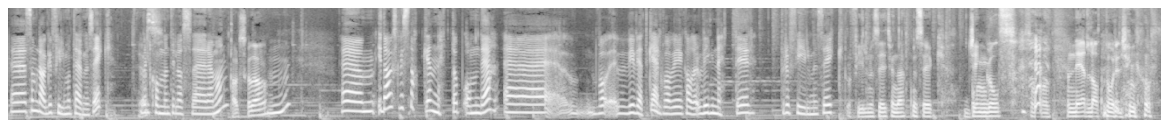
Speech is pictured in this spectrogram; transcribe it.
eh, som lager film- og TV-musikk. Yes. Velkommen til oss, eh, Raymond. Takk skal du ha. Um, I dag skal vi snakke nettopp om det. Eh, hva, vi vet ikke helt hva vi kaller det. Vignetter, profilmusikk. Profilmusikk, vignettmusikk, jingles. Nedlatende ordet jingles.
